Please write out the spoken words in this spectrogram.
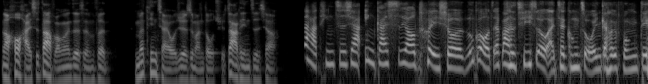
然后还是大法官这身份，有没有听起来？我觉得是蛮逗趣。乍听之下，乍听之下应该是要退休了。如果我在八十七岁我还在工作，我应该会疯掉。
